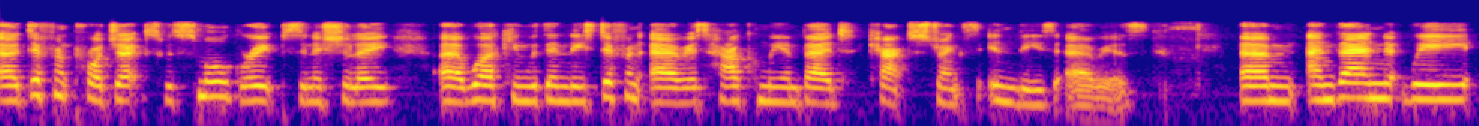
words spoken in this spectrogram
uh, different projects with small groups initially uh, working within these different areas. How can we embed character strengths in these areas? Um, and then we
